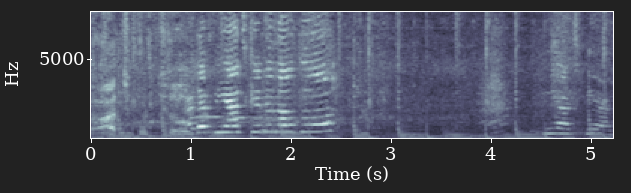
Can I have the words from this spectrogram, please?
কাজ করছ? একটা পেঁয়াজ কেটে দাও তো। পেঁয়াজ পেঁয়াজ।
